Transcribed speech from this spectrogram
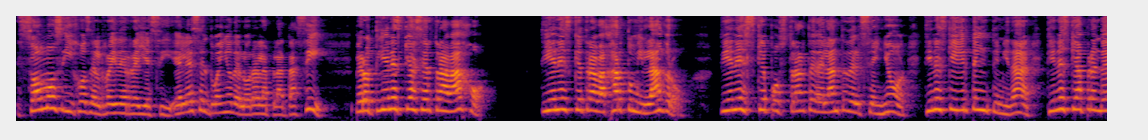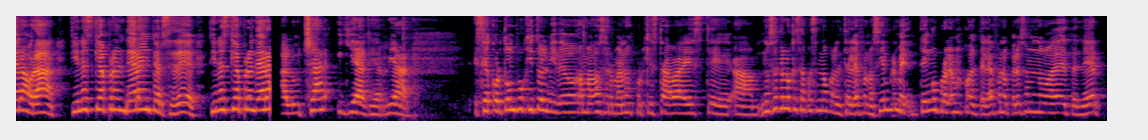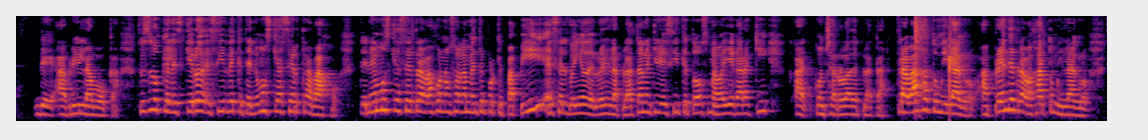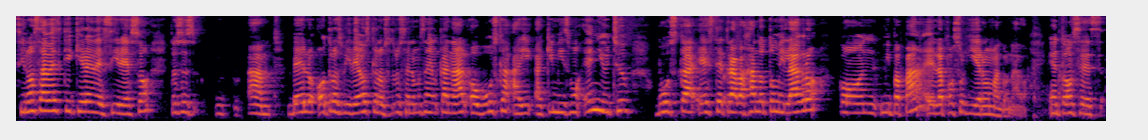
somos hijos del rey de reyes, sí, él es el dueño del oro y la plata, sí, pero tienes que hacer trabajo. Tienes que trabajar tu milagro. Tienes que postrarte delante del Señor. Tienes que irte a intimidar. Tienes que aprender a orar. Tienes que aprender a interceder. Tienes que aprender a luchar y a guerrear. Se cortó un poquito el video, amados hermanos, porque estaba este, no sé qué es lo que está pasando con el teléfono. Siempre me tengo problemas con el teléfono, pero eso no va a detener de abrir la boca. Entonces lo que les quiero decir de que tenemos que hacer trabajo. Tenemos que hacer trabajo no solamente porque papi es el dueño del oro y la plata, no quiere decir que todo me va a llegar aquí con charola de plata. Trabaja tu milagro, aprende a trabajar tu milagro. Si no sabes qué quiere decir eso, entonces ve otros videos que nosotros tenemos en el canal o busca ahí aquí mismo en YouTube, busca este trabajando tu milagro con mi papá, el apóstol Guillermo Maldonado. Entonces,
